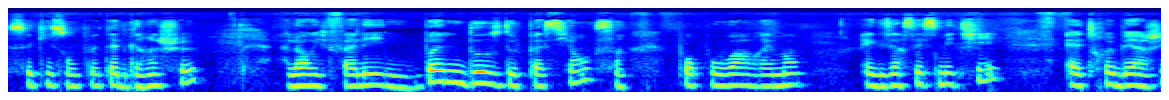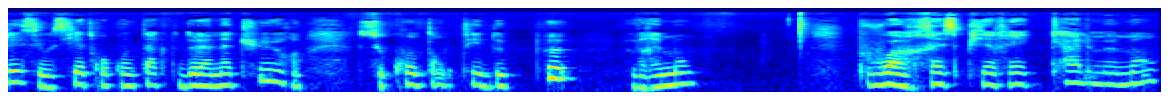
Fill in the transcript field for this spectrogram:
ceux qui sont peut-être grincheux. Alors il fallait une bonne dose de patience pour pouvoir vraiment exercer ce métier. Être berger, c'est aussi être au contact de la nature, se contenter de peu, vraiment. Pouvoir respirer calmement,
